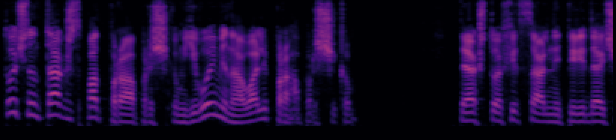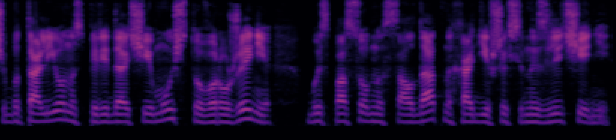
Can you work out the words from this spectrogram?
Точно так же с подпрапорщиком, его именовали прапорщиком. Так что официальной передачи батальона с передачей имущества, вооружения, боеспособных солдат, находившихся на излечении,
